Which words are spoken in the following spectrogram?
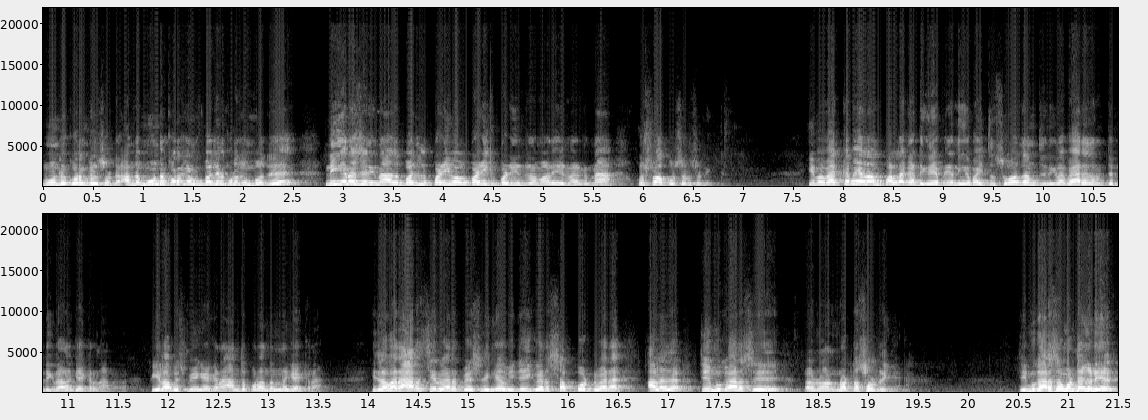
மூன்று குரங்கள் சொல்லிட்டு. அந்த மூன்று குரங்களுக்கு பதில் கொடுக்கும்போது நீங்கள் என்ன சொன்னீங்கன்னா அது பதில் பழி பழிக்கு பழின்ற மாதிரி என்ன இருக்குன்னா புஷ்பா புஷ்பன்னு சொன்னீங்க. இப்போ வெக்கமே எல்லாம் பல்ல காட்டுங்க எப்படி நீங்கள் வயிற்று சோதனை தின்னீங்களா வேறு எதனா தின்னீங்களான்னு கேட்குறேன் நான். பீலா பிஸ்மியும் கேட்குறேன் அந்த புறம் அந்த கேட்குறேன் இதில் வேறு அரசியல் வேறு பேசுகிறீங்க விஜய்க்கு வேறு சப்போர்ட் வேறு அல்லது திமுக அரசு நொட்டை நொட்ட சொல்கிறீங்க திமுக அரசு மட்டும் கிடையாது.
